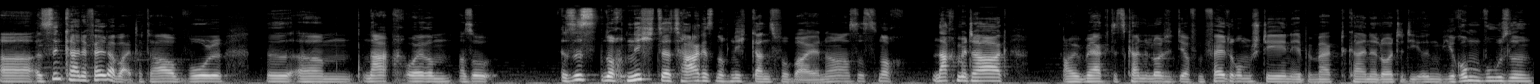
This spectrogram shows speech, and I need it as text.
äh, es sind keine Feldarbeiter da, obwohl äh, ähm, nach eurem, also es ist noch nicht, der Tag ist noch nicht ganz vorbei, ne? Es ist noch Nachmittag, aber ihr bemerkt jetzt keine Leute, die auf dem Feld rumstehen, ihr bemerkt keine Leute, die irgendwie rumwuseln,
